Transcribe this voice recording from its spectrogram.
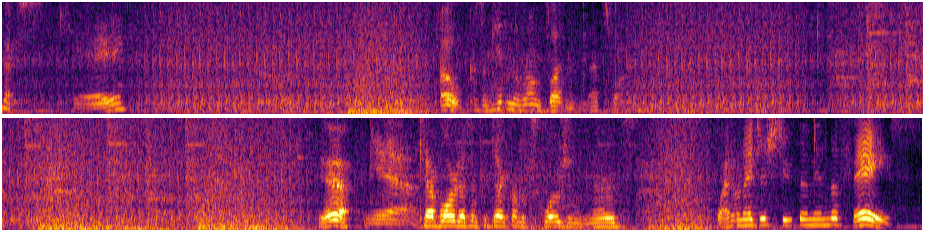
Nice. Okay. Oh, because I'm hitting the wrong button. That's why. Yeah. Yeah. Kevlar doesn't protect from explosions, nerds. Why don't I just shoot them in the face?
